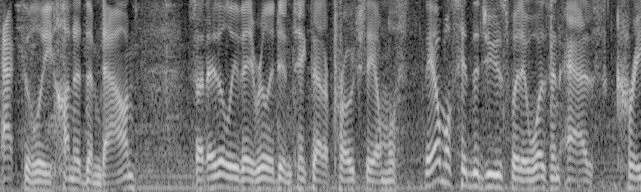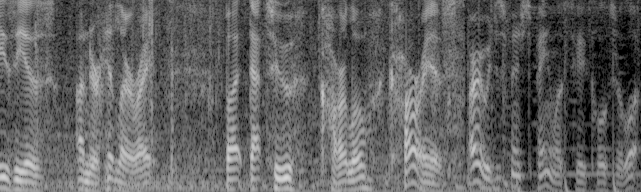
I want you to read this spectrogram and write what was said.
actively hunted them down. So in Italy, they really didn't take that approach. They almost they almost hid the Jews, but it wasn't as crazy as under Hitler, right? But that's who Carlo Carra is. All right, we just finished the painting. Let's take a closer look.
